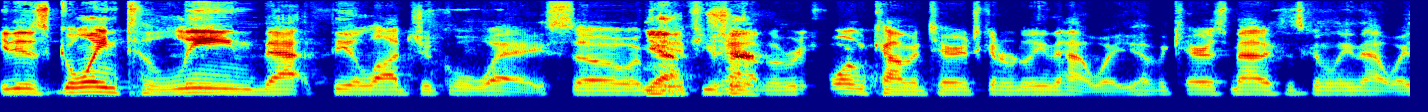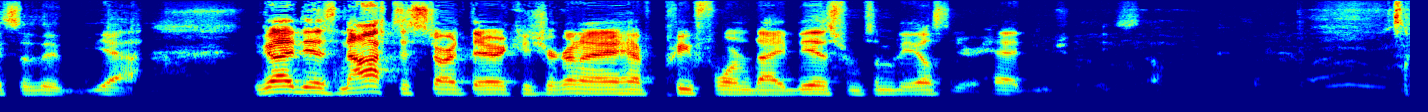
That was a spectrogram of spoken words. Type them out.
it is going to lean that theological way. So, I mean, yeah, if you sure. have a reformed commentary, it's going to lean that way. You have a charismatic, it's going to lean that way. So, that, yeah, the good idea is not to start there because you're going to have preformed ideas from somebody else in your head usually. So.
